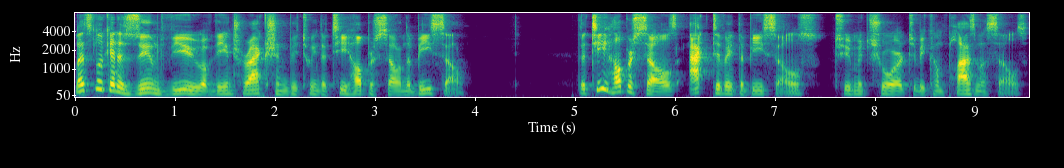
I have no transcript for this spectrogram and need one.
Let's look at a zoomed view of the interaction between the T helper cell and the B cell. The T helper cells activate the B cells to mature to become plasma cells.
